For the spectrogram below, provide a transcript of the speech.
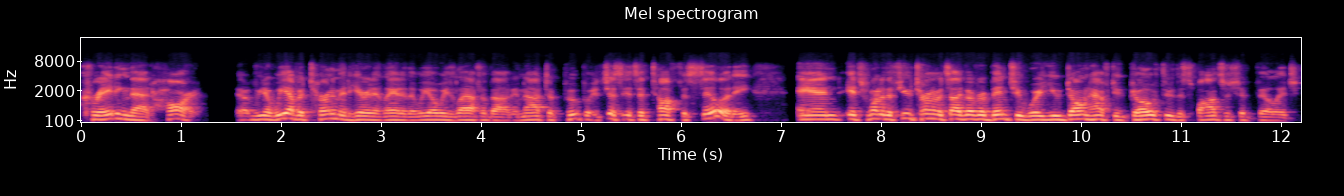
creating that heart. Uh, you know, we have a tournament here in Atlanta that we always laugh about, and not to poop. It's just it's a tough facility, and it's one of the few tournaments I've ever been to where you don't have to go through the sponsorship village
